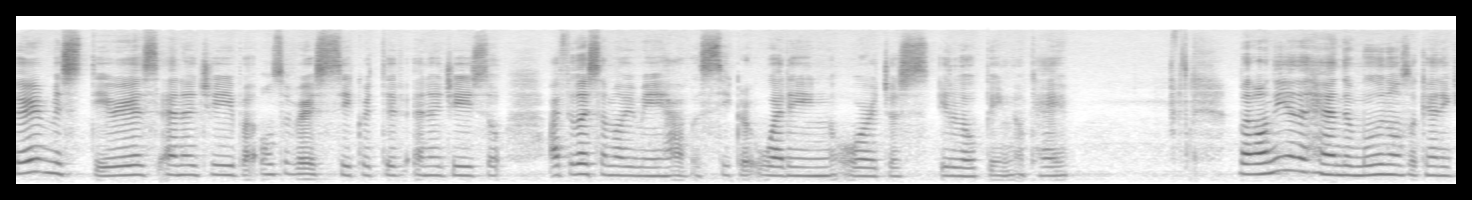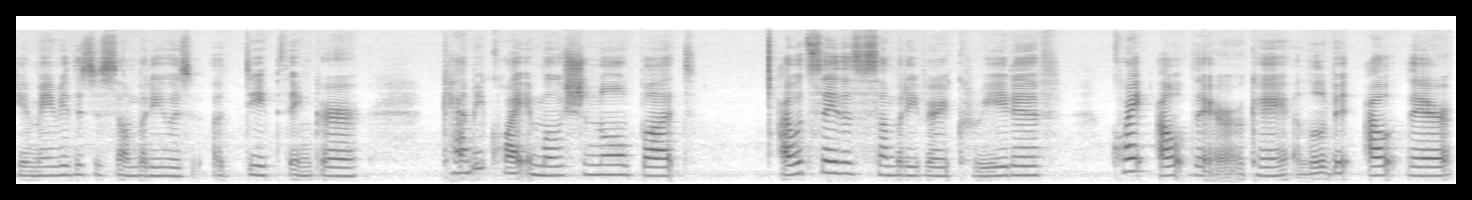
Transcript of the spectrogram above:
very mysterious energy, but also very secretive energy. So I feel like some of you may have a secret wedding or just eloping, okay? But on the other hand, the moon also can indicate maybe this is somebody who is a deep thinker, can be quite emotional, but I would say this is somebody very creative, quite out there, okay? A little bit out there.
